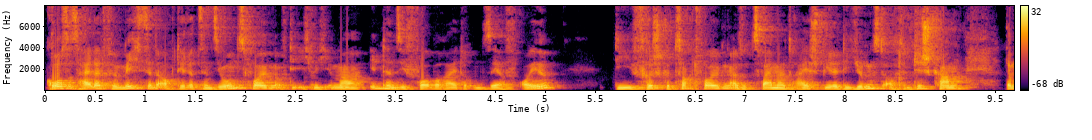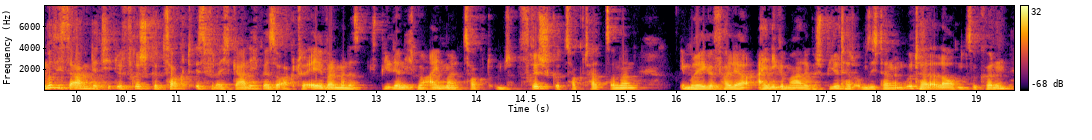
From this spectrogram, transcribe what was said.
Großes Highlight für mich sind auch die Rezensionsfolgen, auf die ich mich immer intensiv vorbereite und sehr freue. Die frisch gezockt Folgen, also zweimal drei Spiele, die jüngst auf den Tisch kamen. Da muss ich sagen, der Titel frisch gezockt ist vielleicht gar nicht mehr so aktuell, weil man das Spiel ja nicht nur einmal zockt und frisch gezockt hat, sondern im Regelfall ja einige Male gespielt hat, um sich dann ein Urteil erlauben zu können.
